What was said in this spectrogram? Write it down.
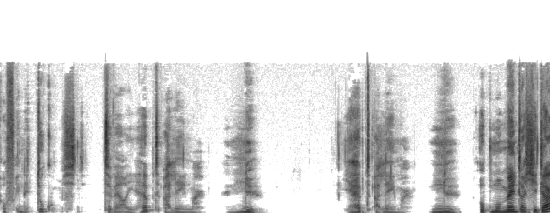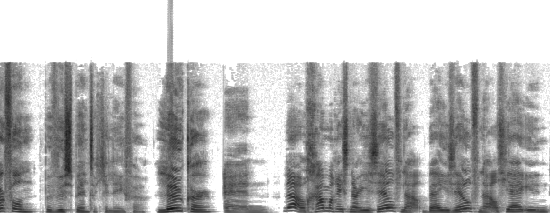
of in de toekomst, terwijl je hebt alleen maar nu. Je hebt alleen maar nu. Op het moment dat je daarvan bewust bent, dat je leven leuker. En nou, ga maar eens naar jezelf na, bij jezelf na. Als jij in,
